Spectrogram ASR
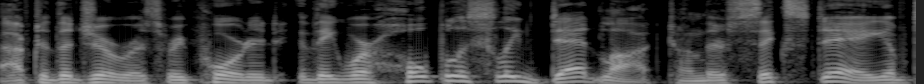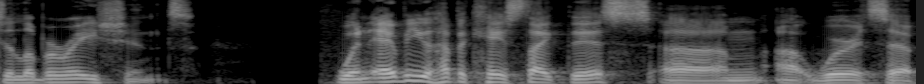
after the jurors reported they were hopelessly deadlocked on their sixth day of deliberations. Whenever you have a case like this, um, uh, where it's a,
